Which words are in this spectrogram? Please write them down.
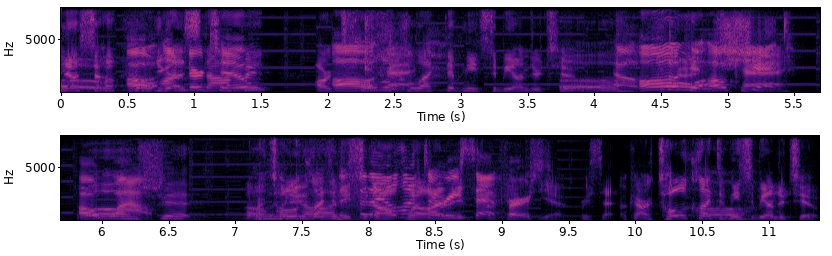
no, so Oh, oh you gotta under stop two? it. Our Oh, total okay. collective needs to be under two. Oh, oh, oh fucking okay. shit. Oh wow. shit. Our total collective needs So to they oh, all well, to I already- reset okay, first. Yeah, reset. Okay, our total collective needs to be under two.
